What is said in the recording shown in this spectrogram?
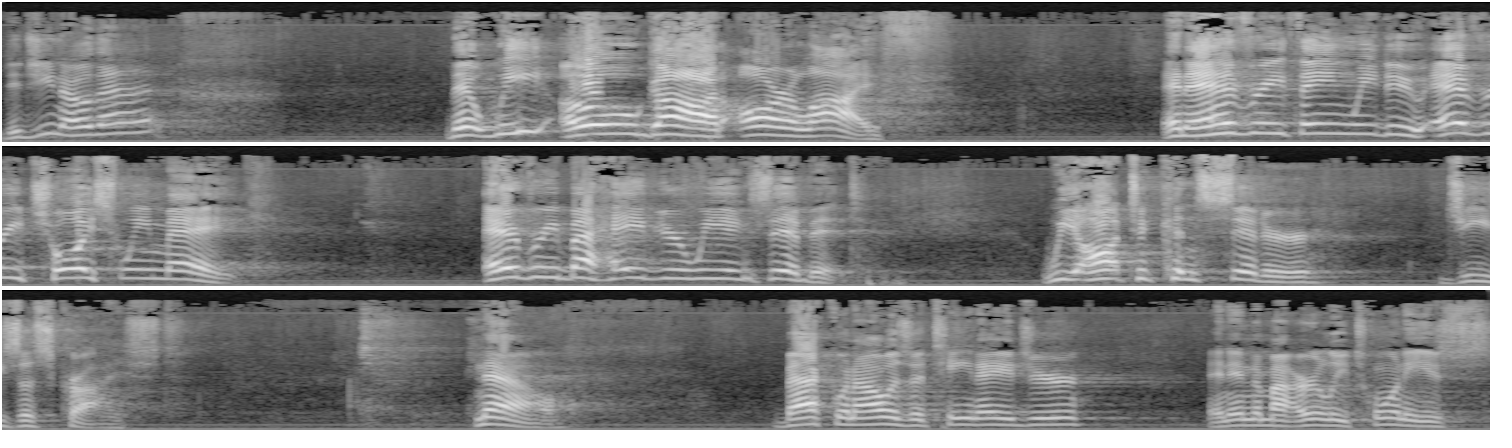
Did you know that? That we owe God our life. And everything we do, every choice we make, every behavior we exhibit, we ought to consider Jesus Christ. Now, back when I was a teenager, and into my early 20s,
